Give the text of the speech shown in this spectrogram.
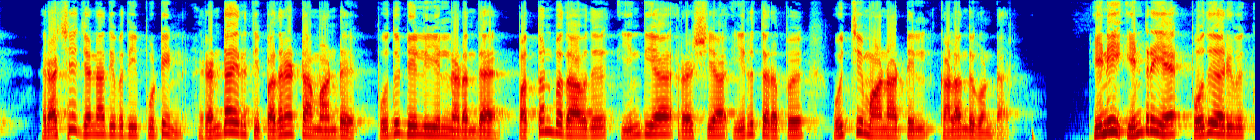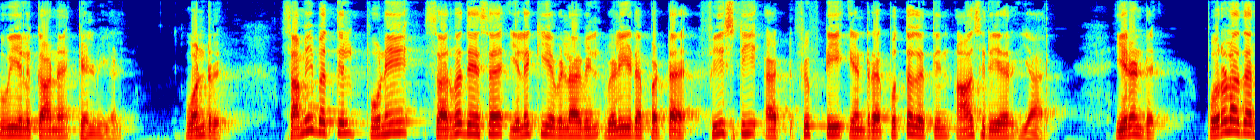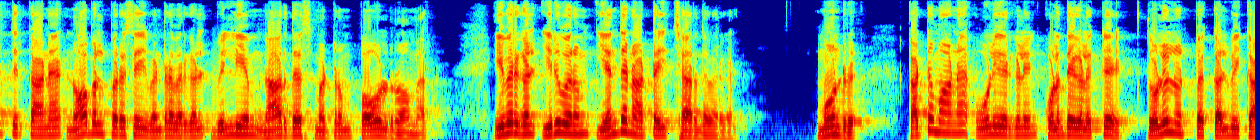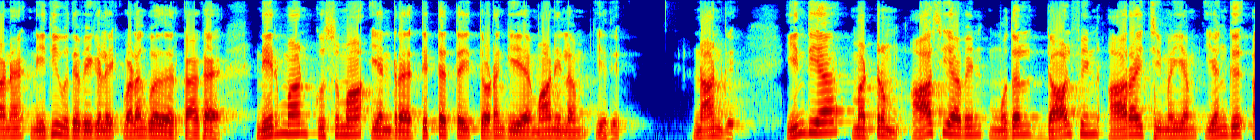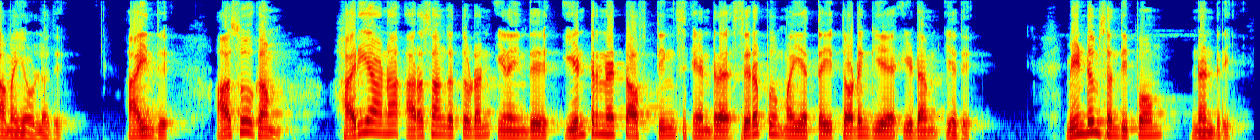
ரஷ்ய ஜனாதிபதி புட்டின் ரெண்டாயிரத்தி பதினெட்டாம் ஆண்டு புதுடெல்லியில் நடந்த பத்தொன்பதாவது இந்தியா ரஷ்யா இருதரப்பு உச்சி மாநாட்டில் கலந்து கொண்டார். இனி இன்றைய பொது அறிவு குவியலுக்கான கேள்விகள். ஒன்று சமீபத்தில் புனே சர்வதேச இலக்கிய விழாவில் வெளியிடப்பட்ட ஃபீஸ்டி அட் ஃபிஃப்டி என்ற புத்தகத்தின் ஆசிரியர் யார்? இரண்டு பொருளாதாரத்திற்கான நோபல் பரிசை வென்றவர்கள் வில்லியம் நார்தஸ் மற்றும் பவுல் ரோமர். இவர்கள் இருவரும் எந்த நாட்டை சார்ந்தவர்கள்? மூன்று கட்டுமான ஊழியர்களின் குழந்தைகளுக்கு தொழில்நுட்ப கல்விக்கான நிதி உதவிகளை வழங்குவதற்காக நிர்மான் குசுமா என்ற திட்டத்தை தொடங்கிய மாநிலம் எது? நான்கு இந்தியா மற்றும் ஆசியாவின் முதல் டால்பின் ஆராய்ச்சி மையம் எங்கு அமையவுள்ளது? ஐந்து அசோகம் ஹரியானா அரசாங்கத்துடன் இணைந்து இன்டர்நெட் ஆஃப் திங்ஸ் என்ற சிறப்பு மையத்தை தொடங்கிய இடம் எது? மீண்டும் சந்திப்போம். நன்றி.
